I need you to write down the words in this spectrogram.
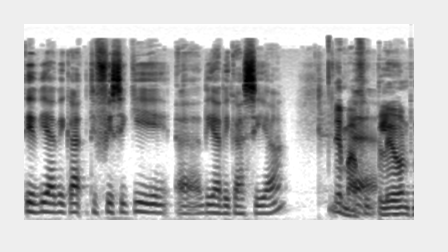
τη, διαδικα... τη φυσική ε, διαδικασία. Ναι, μα αφού πλέον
